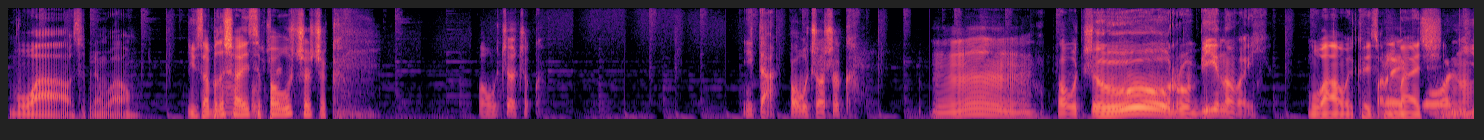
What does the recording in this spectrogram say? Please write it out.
вау, це прям вау. І в тебе лишається паучочок. Паучочок. І так, паучочок. Ммм, пауч... О, рубіновий. Вау, якийсь меч Прикольно.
